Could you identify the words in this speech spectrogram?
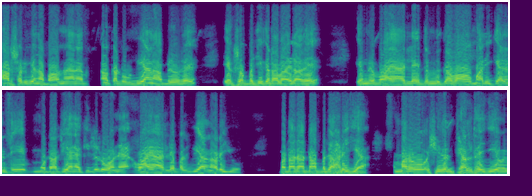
આઠસો રૂપિયાના ભાવના એને કટું બિયાણ આપેલું છે. એકસો પચીસ કટા લાવેલા છે. એમને વાયા એટલે તમે કે મારી ગેરંટી મોટાથી એને કીધેલું અને વાયા એટલે પછી બિયારણ હળી ગયું. બટાકા કાપ બધા હળી ગયા. અમારો સિઝન ફેલ થઈ ગઈ અમે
